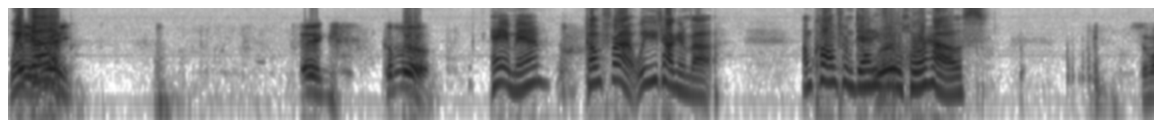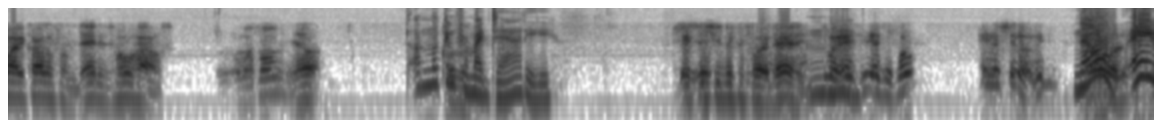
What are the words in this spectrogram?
Wake Hey, up. Hey, hey, come here. Hey, man, come front. What are you talking about? I'm calling from Daddy's What? Little Whorehouse. Somebody calling from Daddy's whole house. On my phone? Yeah. I'm looking for my daddy. She said she's looking for a daddy. Mhm. You want to your phone? Hey, that shit up, nigga. No, Oh, hey.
